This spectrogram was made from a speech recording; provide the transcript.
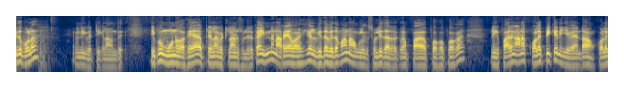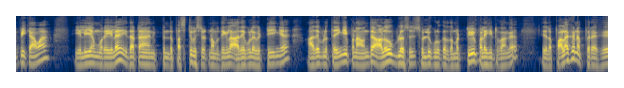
இது போல் நீங்கள் வெட்டிக்கலாம் வந்து. இப்போ மூணு வகையாக இப்படிலாம் வெட்டலாம்னு சொல்லியிருக்கேன். இன்னும் நிறைய வகைகள் விதவிதமாக நான் உங்களுக்கு சொல்லி தரக்கிறேன் பா போக போக. நீங்கள் பாருங்கள் ஆனால் குழப்பிக்க நீங்கள் வேண்டாம். குழப்பிக்காமல் எளிய முறையில் இதாட்டம் இப்போ இந்த ஃபஸ்ட்டு ஃபஸ்ட் வெட்டினா பார்த்தீங்களா அதே போல் வெட்டிங்க. அதே போல் தைங்க இப்போ நான் வந்து அளவு ப்ளவுஸ் வச்சு சொல்லி கொடுக்குறத மட்டுமே பழகிட்டு வாங்க. இதில் பழகின பிறகு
